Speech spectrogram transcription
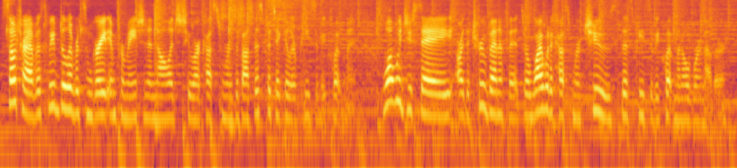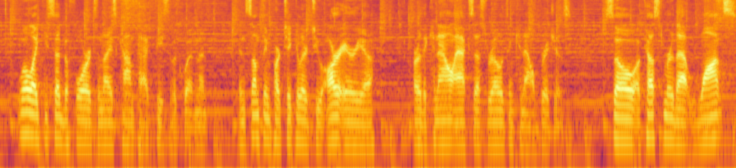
So Travis, we've delivered some great information and knowledge to our customers about this particular piece of equipment. What would you say are the true benefits or why would a customer choose this piece of equipment over another? Well, like you said before, it's a nice compact piece of equipment and something particular to our area are the canal access roads and canal bridges. So a customer that wants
